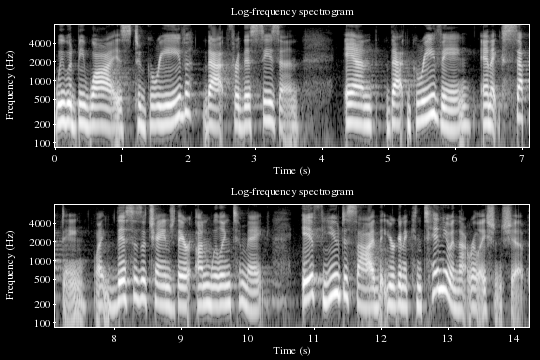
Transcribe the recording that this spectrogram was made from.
we would be wise to grieve that for this season and that grieving and accepting, like this is a change they're unwilling to make. If you decide that you're going to continue in that relationship,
